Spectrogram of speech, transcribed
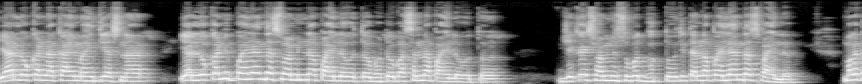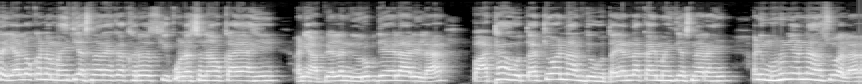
या लोकांना काय माहिती असणार? या लोकांनी पहिल्यांदा स्वामींना पाहिलं होतं भटोबासांना पाहिलं होतं. जे काही स्वामींसोबत भक्त होते त्यांना पहिल्यांदाच पाहिलं. मग आता या लोकांना माहिती असणार आहे का खरंच की कोणाचं नाव काय आहे? आणि आपल्याला निरोप द्यायला आलेला पाठा होता किंवा नागदेव होता यांना काय माहिती असणार आहे? आणि म्हणून यांना हसू आला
